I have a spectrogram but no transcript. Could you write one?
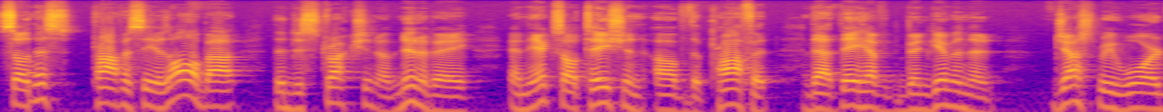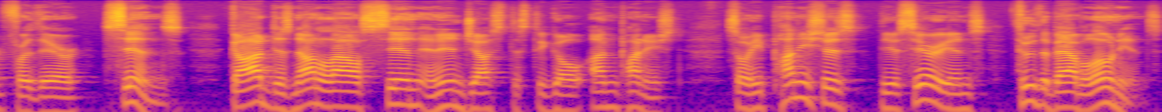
So this prophecy is all about the destruction of Nineveh and the exaltation of the prophet that they have been given the just reward for their sins. God does not allow sin and injustice to go unpunished, so he punishes the Assyrians through the Babylonians.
